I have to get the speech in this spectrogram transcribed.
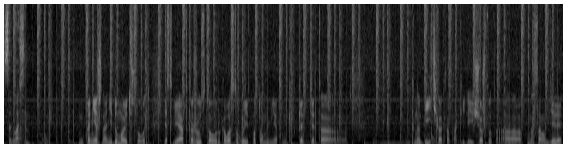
Согласен? Ну, конечно, они думают, что вот если я откажусь, то руководство будет потом меня там где-то гнобить как-то так или еще что-то. А на самом деле,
